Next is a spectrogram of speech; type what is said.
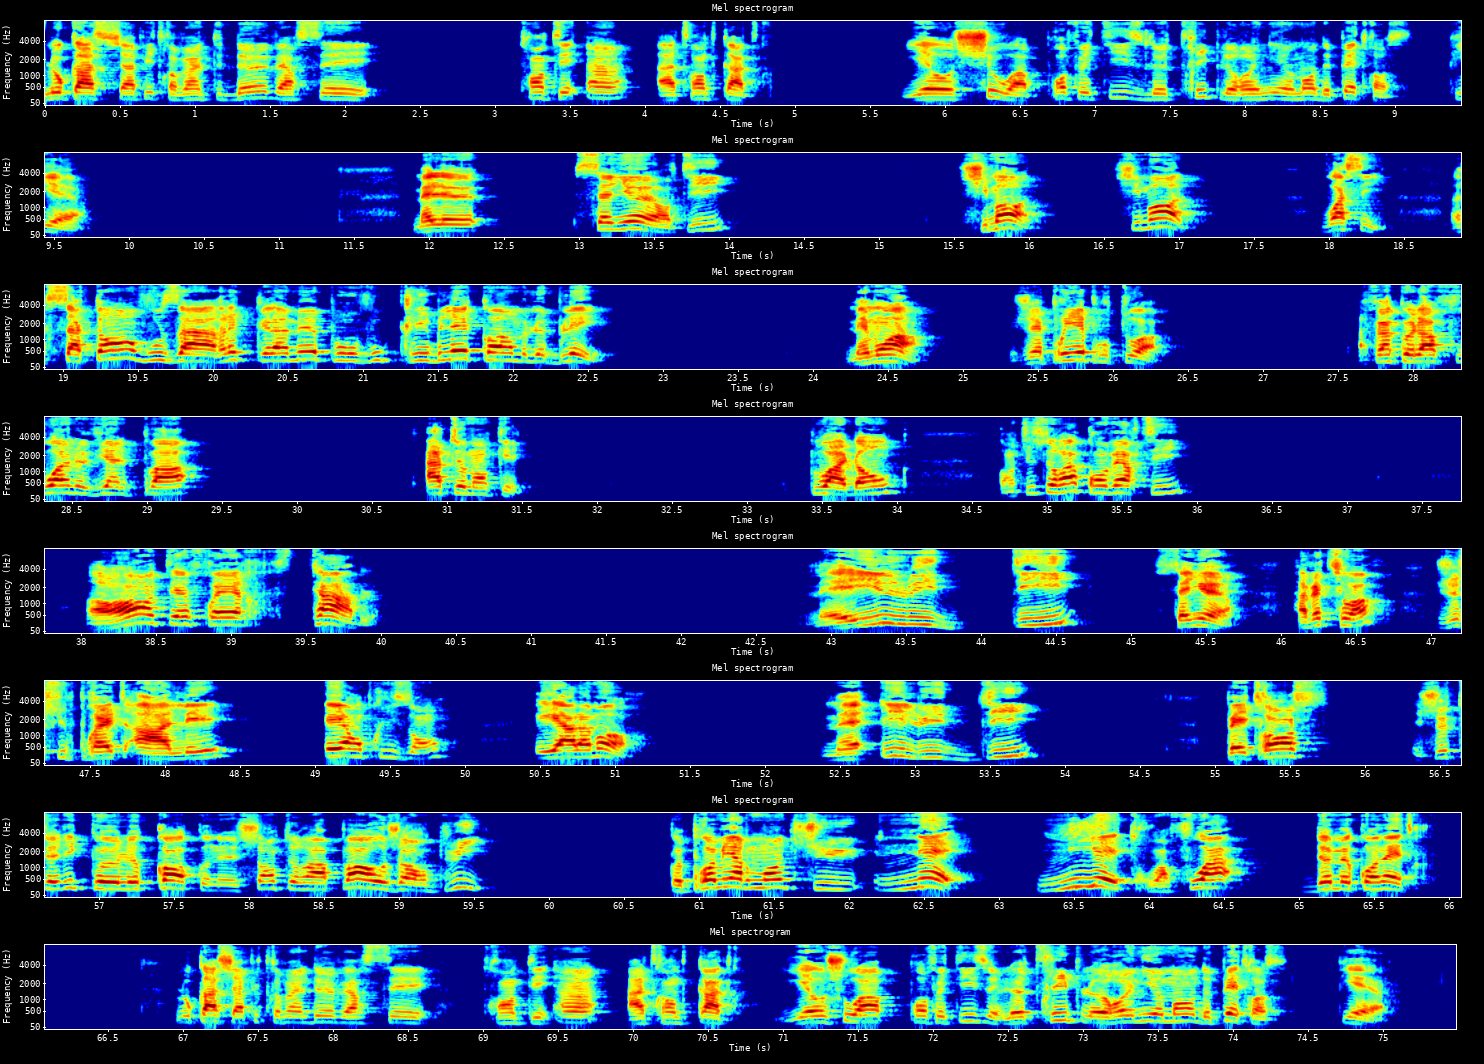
Lucas chapitre 22, versets 31 à 34. Yehoshua prophétise le triple reniement de Pétros, Pierre. Mais le Seigneur dit, Shimon, Shimon, voici, Satan vous a réclamé pour vous cribler comme le blé. Mais moi, j'ai prié pour toi, afin que la foi ne vienne pas te manquer. Toi donc, quand tu seras converti, rends tes frères stables. Mais il lui dit, Seigneur, avec toi, je suis prête à aller et en prison et à la mort. Mais il lui dit, Pétros, je te dis que le coq ne chantera pas aujourd'hui que premièrement tu n'es nié trois fois de me connaître. Lucas chapitre 22 verset 31 à 34. Yehoshua prophétise le triple reniement de Pétros, Pierre.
